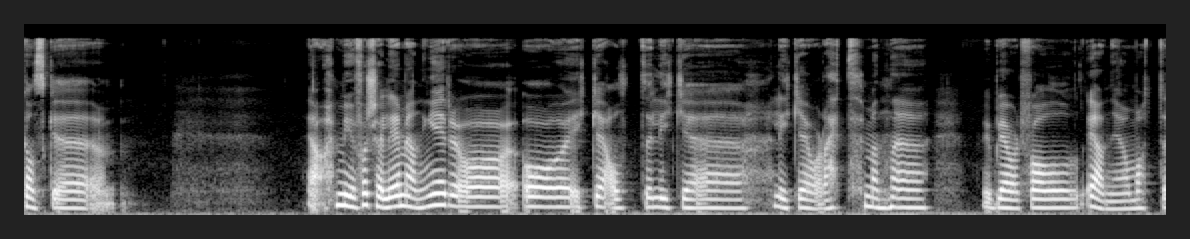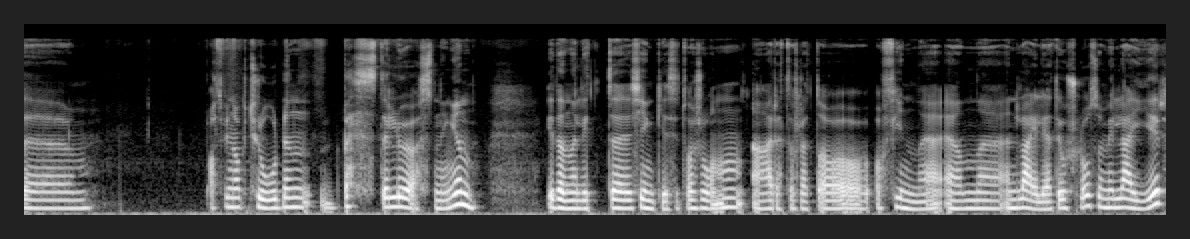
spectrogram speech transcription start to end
Ganske Ja, mye forskjellige meninger, og, og ikke alt like ålreit. Men uh, vi ble i hvert fall enige om at uh, at vi nok tror den beste løsningen i denne litt eh, kinkige situasjonen er rett og slett å, å finne en, en, leilighet i Oslo som vi leier,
